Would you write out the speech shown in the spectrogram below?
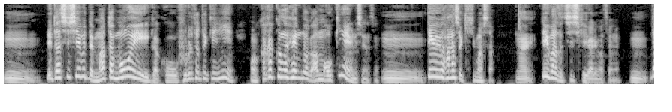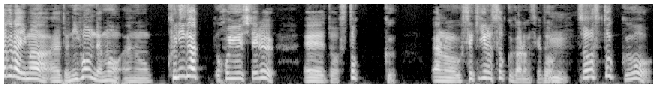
うん。で、出し渋ってまた猛威がこう振るった時に、この価格の変動があんま起きないようにしてるんですよ。うん。っていう話を聞きました。はい。っていうまず知識がありますよね。うん。だから今、えっ、ー、と、日本でも、あの、国が保有してる、えっ、ー、と、ストック、あの、石油のストックがあるんですけど、うん、そのストックを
